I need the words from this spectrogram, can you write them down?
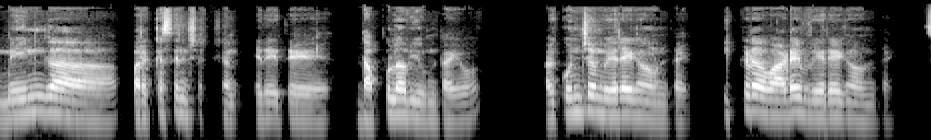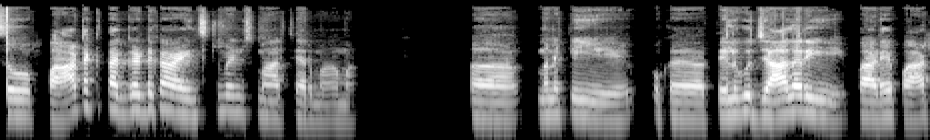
మెయిన్‌గా పర్కషన్ సెక్షన్ ఏదైతే డప్పులవి ఉంటాయో, అవి కొంచెం వేరేగా ఉంటాయి. ఇక్కడ వాడేవి వేరేగా ఉంటాయి. సో, పాటకు తగ్గట్టుగా ఆ ఇన్‌స్ట్రుమెంట్స్ మార్చారు మామ. మనకి ఒక తెలుగు జాలరి పాడే పాట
